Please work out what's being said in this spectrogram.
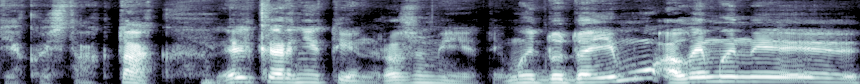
Якось так. Так, L-карнітин, розумієте, ми додаємо, але ми не.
